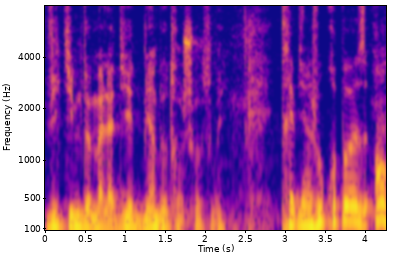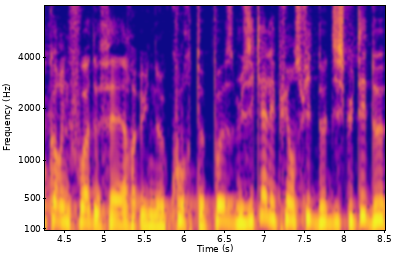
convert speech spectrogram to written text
victimes de maladies et de bien d'autres choses, oui. Très bien, je vous propose encore une fois de faire une courte pause musicale et puis ensuite de discuter de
